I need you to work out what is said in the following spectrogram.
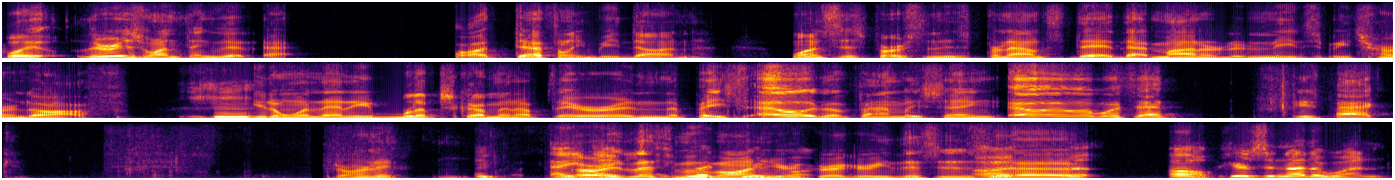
Well, there is one thing that uh, ought definitely be done. Once this person is pronounced dead, that monitor needs to be turned off. Mm-hmm. You don't want any blips coming up there and the patient, oh, the family saying, oh, what's that? He's back. Darn it. I, All right, I, let's I, move on here. Gregory. This is. Uh, uh, oh, here's another one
